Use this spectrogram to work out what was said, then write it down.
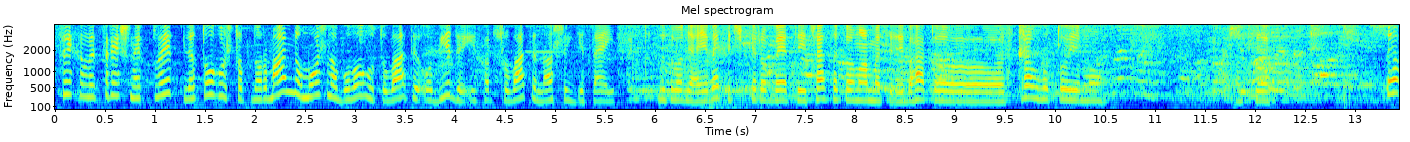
цих електричних плит для того, щоб нормально можна було готувати обіди і харчувати наших дітей. дозволяє випічки робити, час економити, і багато страв готуємо. Оце все.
